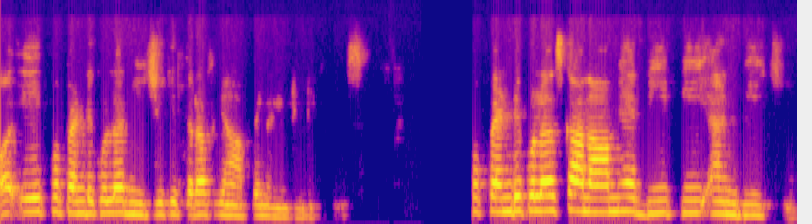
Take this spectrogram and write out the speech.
और एक परपेंडिकुलर नीचे की तरफ़ यहाँ पे 90 डिग्री परपेंडिकुलर्स का नाम है B P and B Q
